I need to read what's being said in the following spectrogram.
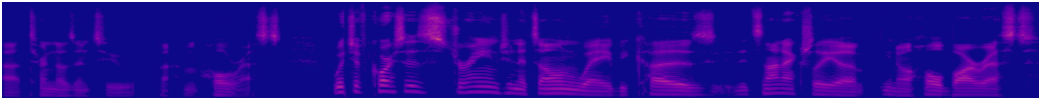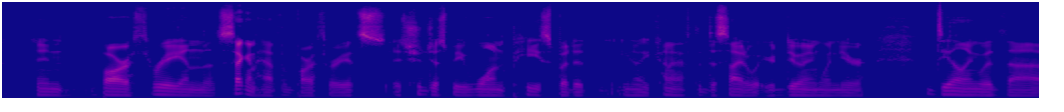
uh, turn those into um, whole rests. Which, of course, is strange in its own way because it's not actually a you know a whole bar rest in bar three in the second half of bar three. It's it should just be one piece, but it you know you kind of have to decide what you're doing when you're dealing with uh,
